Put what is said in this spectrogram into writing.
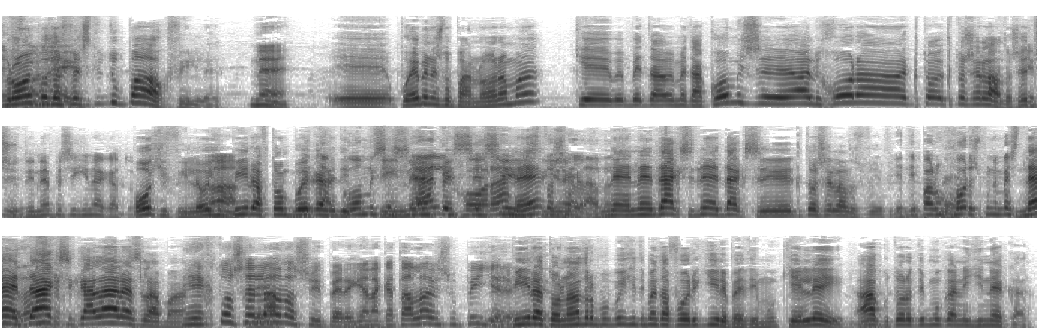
Πρώην ποδοσφαιριστή του Πάοκ, φίλε. Ναι. Ε, που έμενε στο πανόραμα και μετα, μετακόμισε σε άλλη χώρα εκτό εκτός Ελλάδος. Και σου την έπεσε η γυναίκα του. Όχι, φίλε, όχι, Α, πήρε αυτόν που έκανε. την- Μετακόμισε την σε άλλη έπεσε χώρα εσύ, ναι, εκτός στην Ελλάδας. Ναι, ναι, εντάξει, ναι, εντάξει, εκτός Ελλάδος πήγε. Γιατί υπάρχουν ναι. χώρες που είναι μέσα στην Ναι, Ελλάδα. εντάξει, καλά, ρε Σλαμά. Ε, Εκτός Ελλάδας σου είπε, ρε, για να καταλάβεις που πήγε. ρε. Πήρα τον άνθρωπο που είχε τη μεταφορική, ρε παιδί μου, και λέει: Άκου τώρα τι μου έκανε η γυναίκα.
